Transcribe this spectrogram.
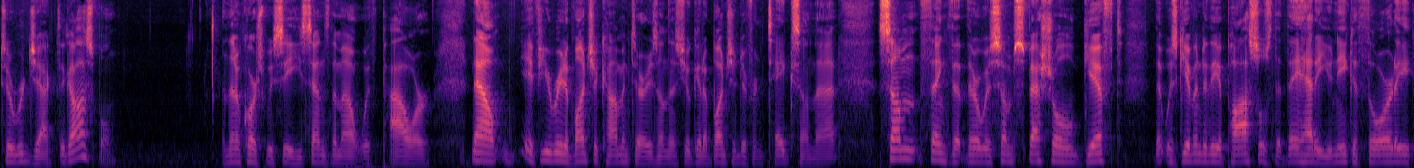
to reject the gospel. And then, of course, we see he sends them out with power. Now, if you read a bunch of commentaries on this, you'll get a bunch of different takes on that. Some think that there was some special gift that was given to the apostles, that they had a unique authority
